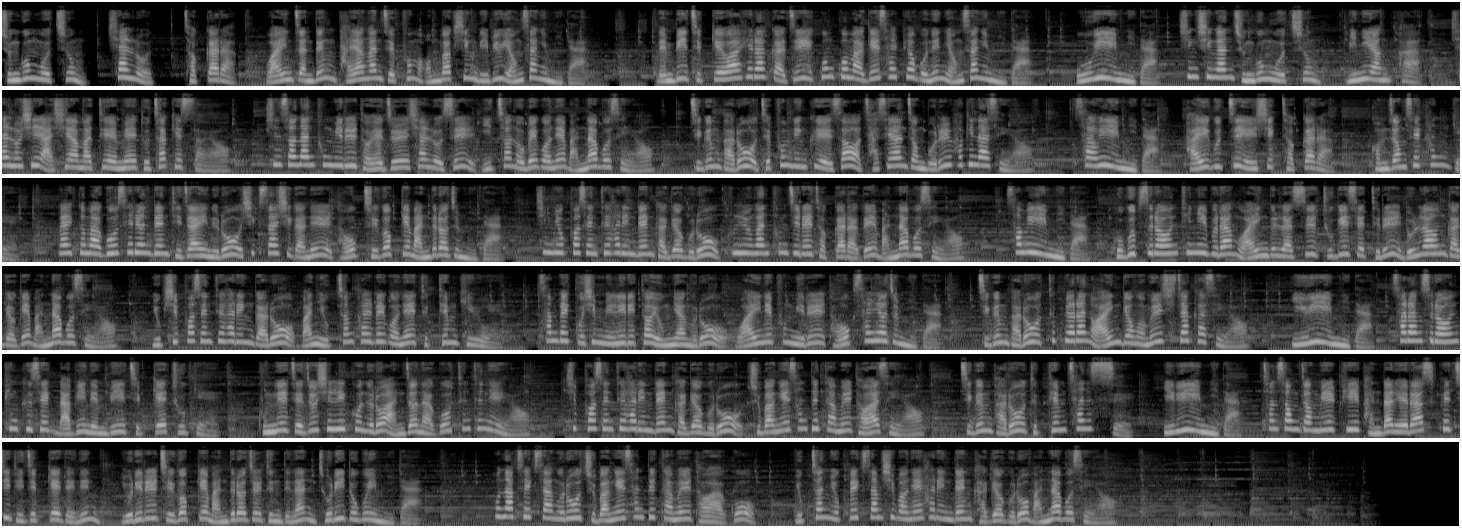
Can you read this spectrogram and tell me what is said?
중국 모충, 샬롯, 젓가락, 와인잔 등 다양한 제품 언박싱 리뷰 영상입니다. 냄비 집게와 헤라까지 꼼꼼하게 살펴보는 영상입니다. 5위입니다. 싱싱한 중국 모충, 미니 양파, 샬롯이 아시아마트엠에 도착했어요. 신선한 풍미를 더해줄 샬롯을 2,500원에 만나보세요. 지금 바로 제품 링크에서 자세한 정보를 확인하세요. 4위입니다. 바이구찌 일식 젓가락, 검정색 1개. 깔끔하고 세련된 디자인으로 식사 시간을 더욱 즐겁게 만들어줍니다. 16% 할인된 가격으로 훌륭한 품질의 젓가락을 만나보세요. 3위입니다. 고급스러운 티니브랑 와인글라스 2개 세트를 놀라운 가격에 만나보세요. 60% 할인가로 16,800원의 득템 기회. 390ml 용량으로 와인의 풍미를 더욱 살려줍니다. 지금 바로 특별한 와인 경험을 시작하세요. 2위입니다. 사랑스러운 핑크색 나비 냄비 집게 2개. 국내 제조 실리콘으로 안전하고 튼튼해요. 10% 할인된 가격으로 주방의 산뜻함을 더하세요. 지금 바로 득템 찬스. 1위입니다. 천성정밀 피 반달헤라 스패치 뒤집게 되는 요리를 즐겁게 만들어줄 든든한 조리 도구입니다. 혼합 색상으로 주방의 산뜻함을 더하고 6,630원에 할인된 가격으로 만나보세요.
